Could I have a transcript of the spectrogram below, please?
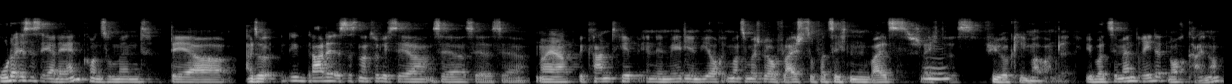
Oder ist es eher der Endkonsument, der, also gerade ist es natürlich sehr, sehr, sehr, sehr, naja, bekannt, hip in den Medien, wie auch immer, zum Beispiel auf Fleisch zu verzichten, weil es schlecht mhm. ist für Klimawandel. Über Zement redet noch keiner.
